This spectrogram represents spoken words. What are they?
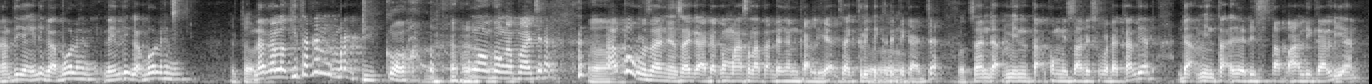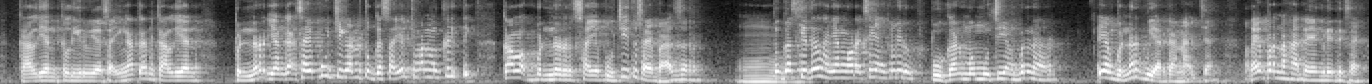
Nanti yang ini nggak boleh nih, nanti nggak boleh nih. Betul. Nah kalau kita kan merdiko, ngomong apa aja, Ah. apa urusannya? Saya nggak ada kemaslahatan dengan kalian, saya kritik-kritik aja. Saya nggak minta komisaris kepada kalian, nggak minta jadi staf ahli kalian. Kalian keliru ya saya ingatkan, kalian bener ya nggak saya puji karena tugas saya cuma mengkritik. Kalau bener saya puji itu saya buzzer. Hmm. Tugas kita hanya ngoreksi yang keliru, bukan memuji yang benar. Yang benar biarkan aja. Makanya pernah ada yang kritik saya,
